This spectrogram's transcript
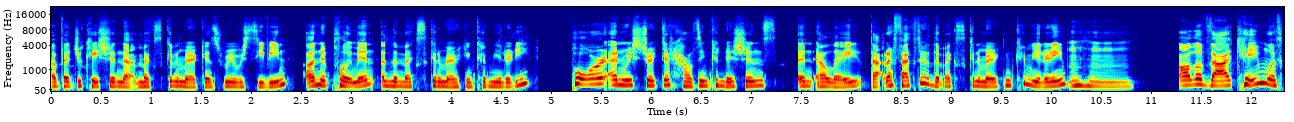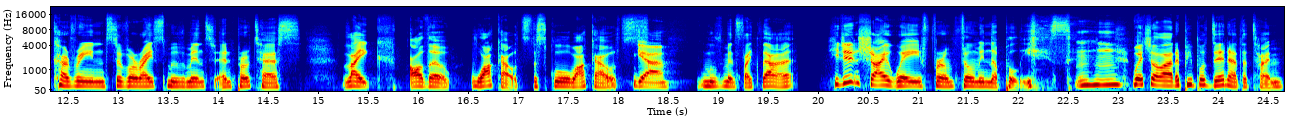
of education that Mexican Americans were receiving, unemployment in the Mexican American community, poor and restricted housing conditions in LA that affected the Mexican American community. Mm-hmm. All of that came with covering civil rights movements and protests, like all the walkouts, the school walkouts, Yeah. movements like that. He didn't shy away from filming the police, Mm-hmm. which a lot of people did at the time.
